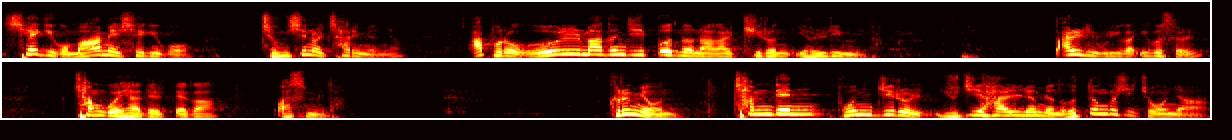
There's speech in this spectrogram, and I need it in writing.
새기고 마음에 새기고 정신을 차리면요. 앞으로 얼마든지 뻗어나갈 길은 열립니다. 빨리 우리가 이것을 참고해야 될 때가 왔습니다. 그러면 참된 본질을 유지하려면 어떤 것이 좋으냐?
